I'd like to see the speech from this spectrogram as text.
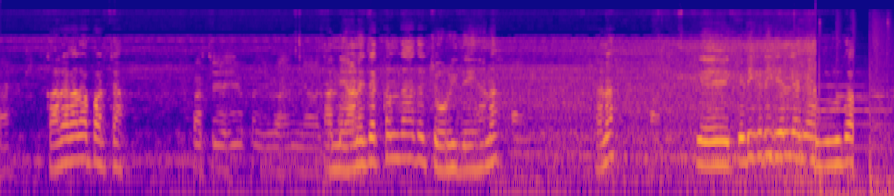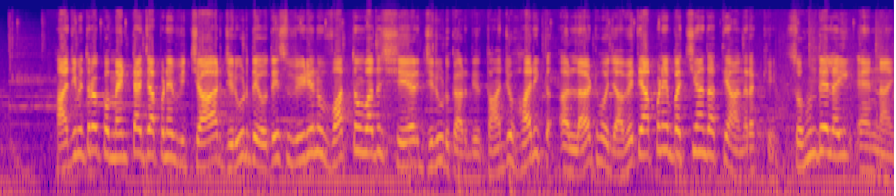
ਹਾਂ। ਕਾਹਦਾ ਕਾਹਦਾ ਪਰਚਾ? ਪਰਚੇ ਇਹ ਭਾਜੀ ਵਾਹਨ ਨਿਆਣੇ ਆ ਨਿਆਣੇ ਚੱਕਣ ਦਾ ਤੇ ਚੋਰੀ ਦੇ ਹਨਾ? ਹਨਾ? ਹਾਂ ਕਿ ਕਿਹੜੀ ਕਿਹੜੀ ਜੇਲ੍ਹ ਚ ਗਿਆ ਗੁਰੂ ਦਾ ਹਾਂਜੀ ਮਿੱਤਰੋ, ਕਮੈਂਟਾਂ 'ਚ ਆਪਣੇ ਵਿਚਾਰ ਜਰੂਰ ਦਿਓ ਤੇ ਇਸ ਵੀਡੀਓ ਨੂੰ ਵੱਧ ਤੋਂ ਵੱਧ ਸ਼ੇਅਰ ਜਰੂਰ ਕਰ ਦਿਓ ਤਾਂ ਜੋ ਹਰ ਇੱਕ ਅਲਰਟ ਹੋ ਜਾਵੇ ਤੇ ਆਪਣੇ ਬੱਚਿਆਂ ਦਾ ਧਿਆਨ ਰੱਖੇ। ਸੋ ਹੁੰਦੇ ਲਈ ਐਨ ਆਈ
